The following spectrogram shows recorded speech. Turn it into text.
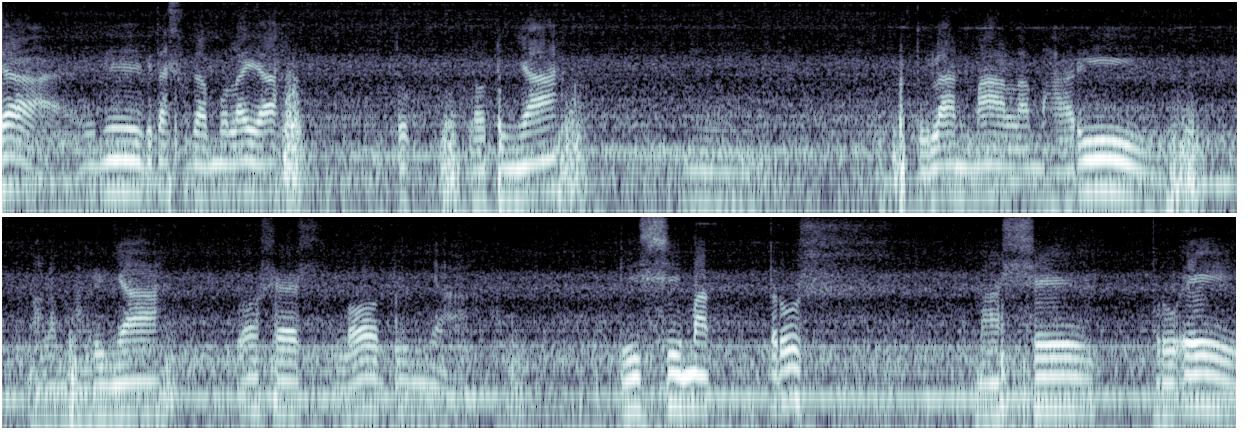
Ya ini kita sudah mulai ya untuk loadingnya. Ini kebetulan malam hari malam harinya proses loadingnya disimak terus. Masih bro E.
